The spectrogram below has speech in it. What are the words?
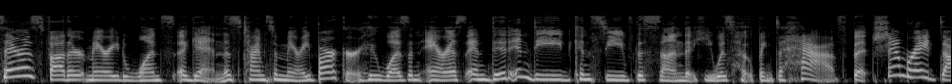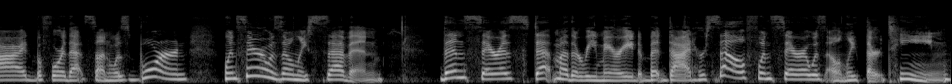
Sarah's father married once again, this time to Mary Barker, who was an heiress and did indeed conceive the son that he was hoping to have. But Chambre died before that son was born when Sarah was only seven. Then Sarah's stepmother remarried, but died herself when Sarah was only 13.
